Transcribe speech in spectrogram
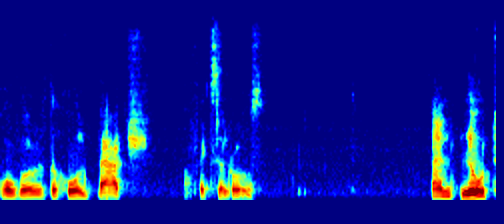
over the whole batch of Excel rows. And note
